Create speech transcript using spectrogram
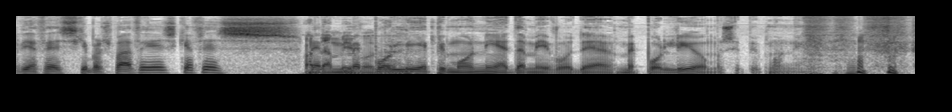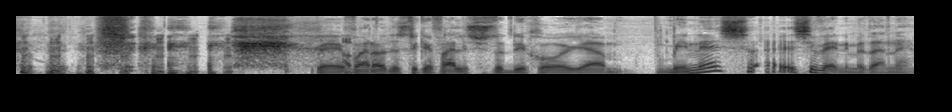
διαθέσεις και προσπάθειες και αυτές με, με πολύ επιμονή ανταμείβονται. Με πολύ όμως επιμονή. Βαρώντας το κεφάλι σου στον τοίχο για μήνες, ε, συμβαίνει μετά, ναι.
